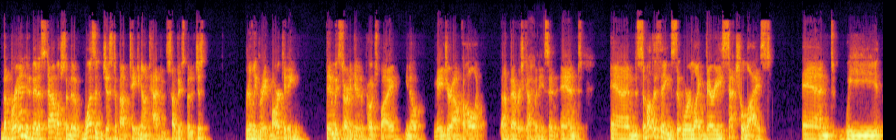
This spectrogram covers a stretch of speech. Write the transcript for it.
the brand had been established, and that it wasn't just about taking on taboo subjects, but it just really great marketing. Then we started getting approached by you know major alcoholic uh, beverage companies, right. and and and some other things that were like very sexualized. And we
